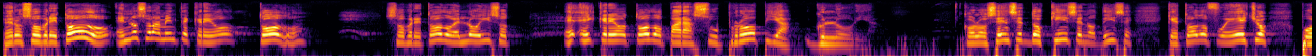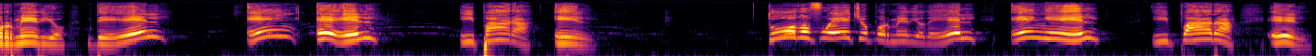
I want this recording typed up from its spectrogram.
Pero sobre todo, Él no solamente creó todo, sobre todo Él lo hizo, Él, creó todo para su propia gloria. Colosenses 2.15 nos dice que todo fue hecho por medio de Él, en Él y para Él. Todo fue hecho por medio de Él, en Él y para Él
